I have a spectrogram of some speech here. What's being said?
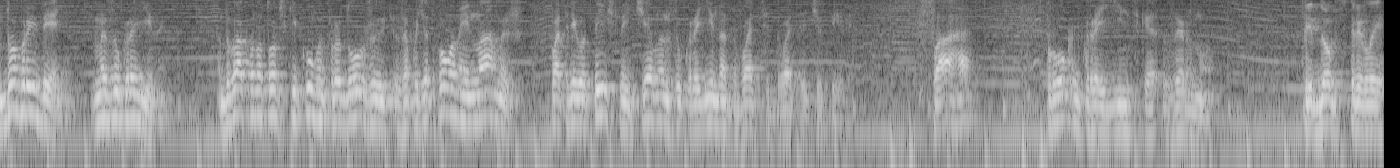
Добрий день, ми з України. Два конотопські куми продовжують започаткований нами ж патріотичний челендж Україна 2024. Сага про українське зерно. під обстріли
